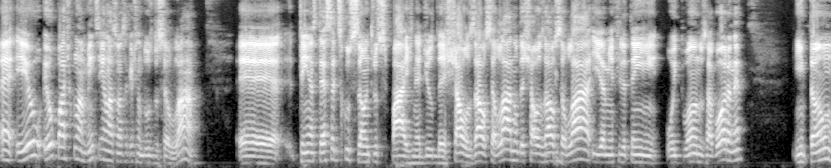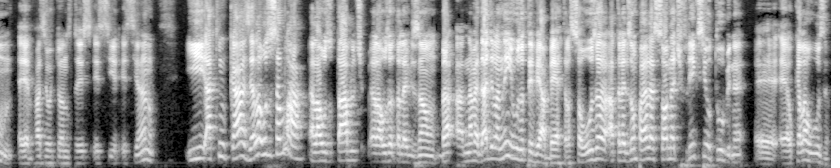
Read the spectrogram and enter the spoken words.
É, eu, eu particularmente, em relação a essa questão do uso do celular, é, tem até essa discussão entre os pais, né, de deixar usar o celular, não deixar usar o celular, e a minha filha tem oito anos agora, né, então, é, fazer oito anos esse, esse, esse ano, e aqui em casa ela usa o celular, ela usa o tablet, ela usa a televisão. Na verdade, ela nem usa TV aberta, ela só usa a televisão para ela é só Netflix e YouTube, né? É, é o que ela usa.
